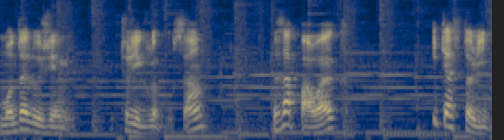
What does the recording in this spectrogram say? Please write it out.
modelu Ziemi, czyli globusa, zapałek i ciastoliny.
